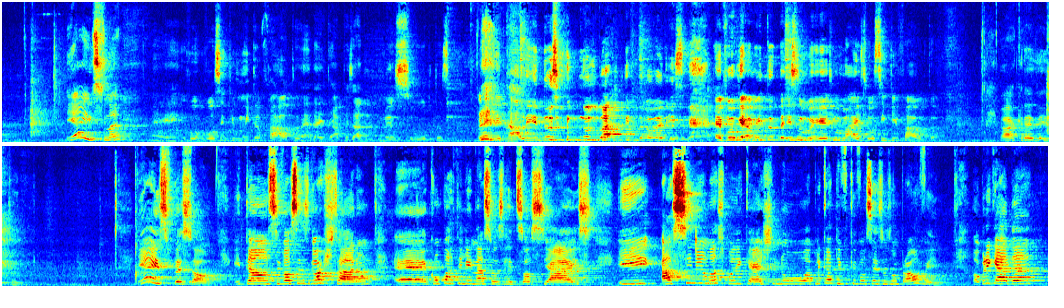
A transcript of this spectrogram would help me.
E é isso, né? É, vou, vou sentir muita falta, né? Daí, apesar dos meus surtos, ele tá ali dos, nos bastidores. É porque é muito tenso mesmo, mas vou sentir falta. Eu acredito. E é isso, pessoal. Então, se vocês gostaram, é, compartilhem nas suas redes sociais e assinem o nosso podcast no aplicativo que vocês usam para ouvir. Obrigada!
